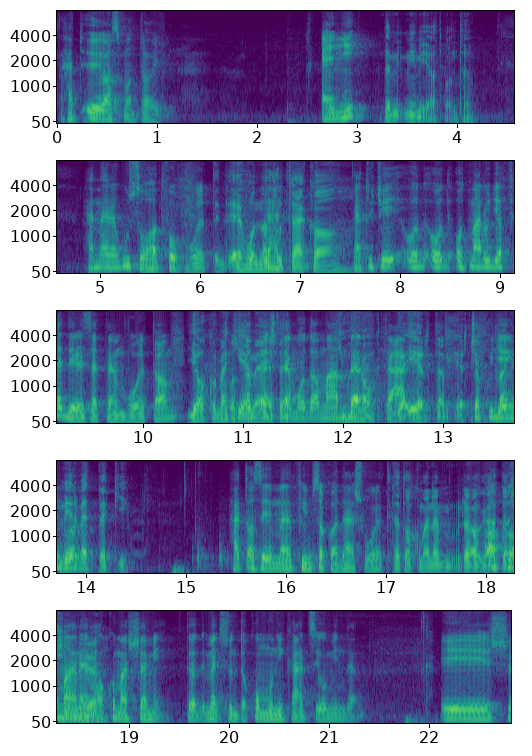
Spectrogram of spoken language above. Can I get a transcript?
Hát ő azt mondta, hogy ennyi. De mi, mi miatt mondta? Hát mert 26 fok volt. De honnan Tehát, tudták a... Hát úgyhogy ott, ott, ott már ugye a fedélzeten voltam. Ja, akkor már ott a testem oda már ja, berakták. Ja, értem, értem. Csak ugye Várj, miért vettek ki? Hát azért, mert filmszakadás volt. Tehát akkor már nem reagáltál Akkor semmire? már nem, akkor már semmi. Tehát megszűnt a kommunikáció, minden. És,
